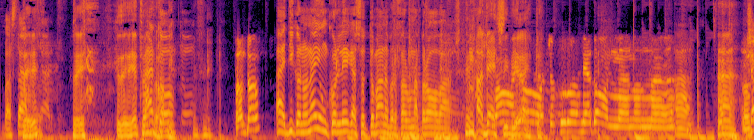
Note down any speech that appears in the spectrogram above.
Bastardo. hai detto? Cosa hai- cosa hai detto? Marco? Pronto? Eh, dico, non hai un collega sotto mano per fare una prova? Ma adesso in no, diretta. io c'ho solo la mia donna, non... Ah. Ah. non Cia-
